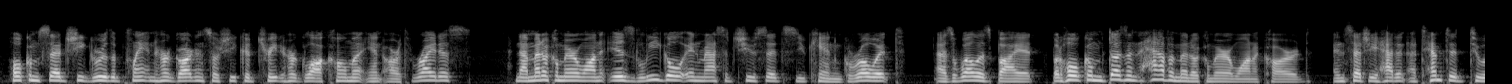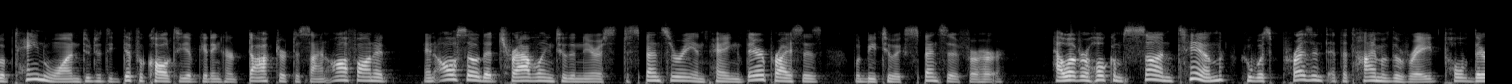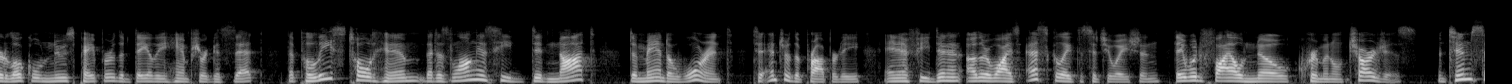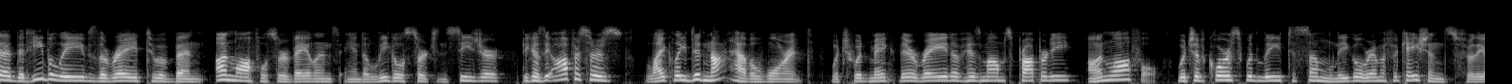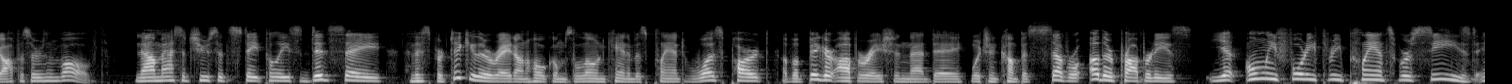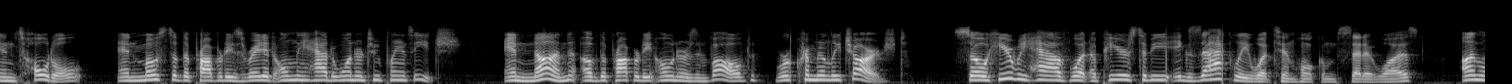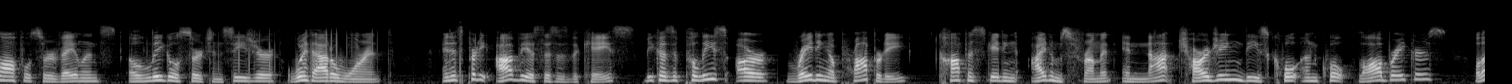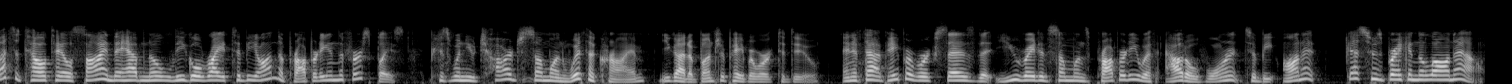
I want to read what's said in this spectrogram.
Holcomb said she grew the plant in her garden so she could treat her glaucoma and arthritis. Now, medical marijuana is legal in Massachusetts. You can grow it as well as buy it, but Holcomb doesn't have a medical marijuana card and said she hadn't attempted to obtain one due to the difficulty of getting her doctor to sign off on it, and also that traveling to the nearest dispensary and paying their prices would be too expensive for her. However, Holcomb's son, Tim, who was present at the time of the raid, told their local newspaper, the Daily Hampshire Gazette, the police told him that as long as he did not demand a warrant to enter the property, and if he didn't otherwise escalate the situation, they would file no criminal charges. And Tim said that he believes the raid to have been unlawful surveillance and illegal search and seizure because the officers likely did not have a warrant, which would make their raid of his mom's property unlawful, which of course would lead to some legal ramifications for the officers involved. Now, Massachusetts State Police did say this particular raid on Holcomb's lone cannabis plant was part of a bigger operation that day, which encompassed several other properties, yet only 43 plants were seized in total, and most of the properties raided only had one or two plants each. And none of the property owners involved were criminally charged. So here we have what appears to be exactly what Tim Holcomb said it was unlawful surveillance, illegal search and seizure without a warrant. And it's pretty obvious this is the case because if police are raiding a property, confiscating items from it, and not charging these quote unquote lawbreakers, well, that's a telltale sign they have no legal right to be on the property in the first place. Because when you charge someone with a crime, you got a bunch of paperwork to do. And if that paperwork says that you raided someone's property without a warrant to be on it, guess who's breaking the law now?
